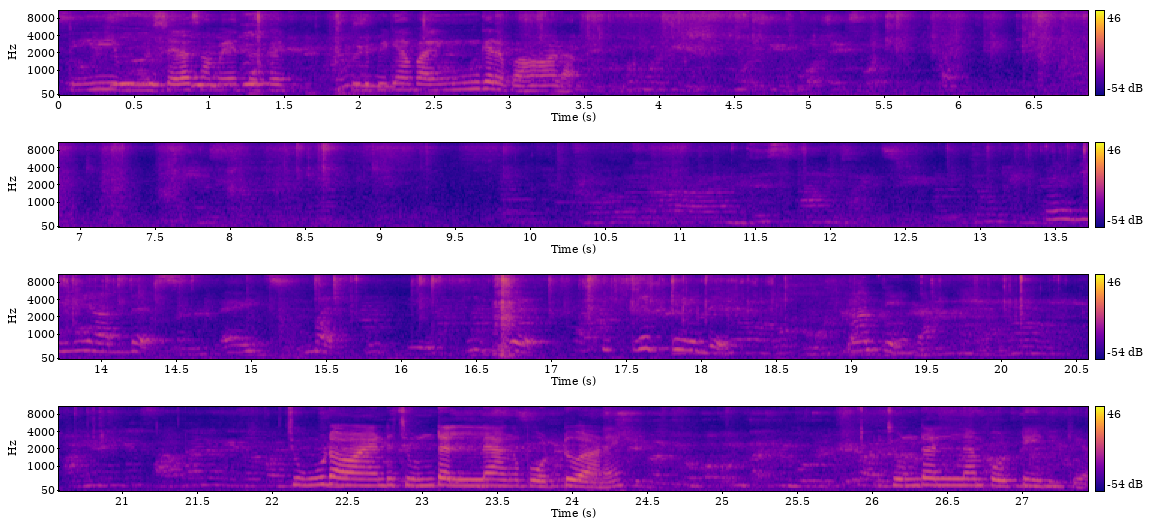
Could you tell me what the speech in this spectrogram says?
തീ ചില സമയത്തൊക്കെ പിടിപ്പിക്കാൻ ഭയങ്കര പാടാണ് ചൂടാവാണ്ട് ചുണ്ടെല്ലാം അങ്ങ് പൊട്ടുവാണേ. ചുണ്ടെല്ലാം പൊട്ടിയിരിക്കുക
